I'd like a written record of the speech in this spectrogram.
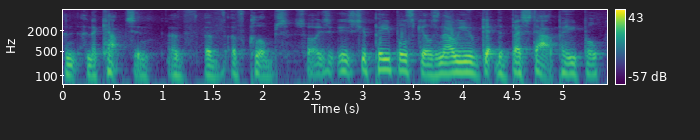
and, and a captain of, of, of clubs. So it's, it's your people skills and how you get the best out of people.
